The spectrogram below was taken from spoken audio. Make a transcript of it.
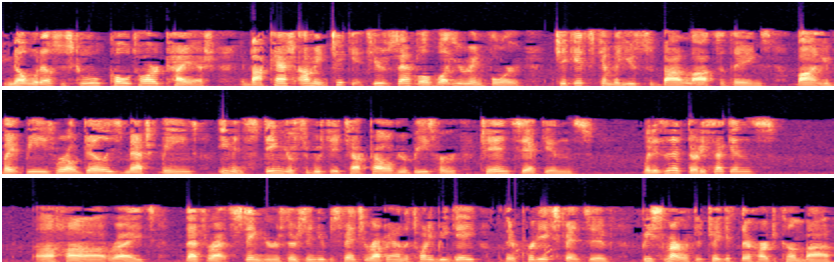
You know what else is cool? Cold hard cash. And by cash, I mean tickets. Here's a sample of what you're in for. Tickets can be used to buy lots of things. Buying event bees, royal jellies, magic beans, even stingers to boost the attack power of your bees for 10 seconds. Wait, isn't it 30 seconds? Uh-huh, right. That's right, stingers. There's a new dispenser right behind the 20B gate, but they're pretty expensive. Be smart with your tickets. They're hard to come by.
